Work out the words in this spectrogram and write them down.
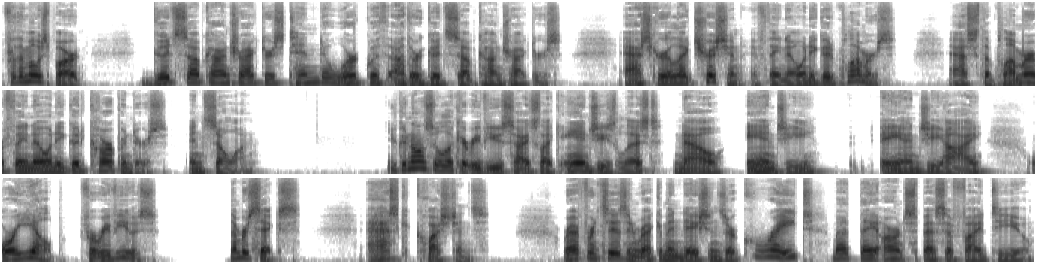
For the most part, good subcontractors tend to work with other good subcontractors. Ask your electrician if they know any good plumbers. Ask the plumber if they know any good carpenters, and so on. You can also look at review sites like Angi's List, now Angie, A N G I, or Yelp for reviews. Number six, ask questions. References and recommendations are great, but they aren't specified to you.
